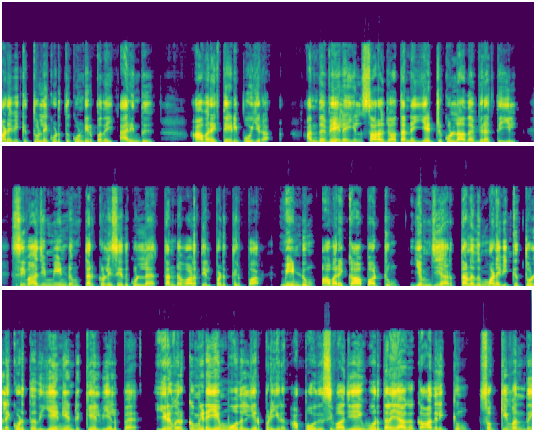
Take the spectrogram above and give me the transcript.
மனைவிக்கு தொல்லை கொடுத்து கொண்டிருப்பதை அறிந்து அவரை தேடி போகிறார். அந்த வேளையில் சரோஜா தன்னை ஏற்றுக்கொள்ளாத விரக்தியில் சிவாஜி மீண்டும் தற்கொலை செய்து கொள்ள தண்டவாளத்தில் படுத்திருப்பார். மீண்டும் அவரை காப்பாற்றும் எம்ஜிஆர் தனது மனைவிக்கு தொல்லை கொடுத்தது ஏன் என்று கேள்வி எழுப்ப இருவருக்கும் இடையே மோதல் ஏற்படுகிறது. அப்போது சிவாஜியை ஒரு தலையாக காதலிக்கும் சொக்கி வந்து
